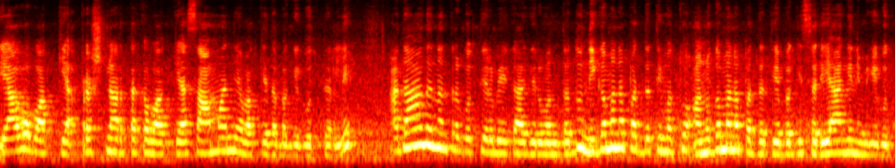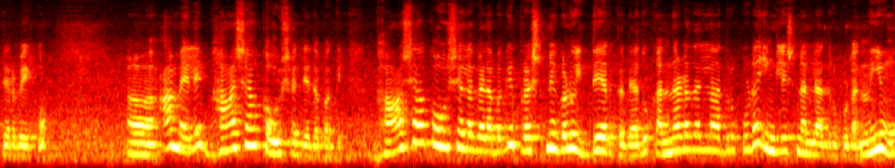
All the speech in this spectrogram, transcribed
ಯಾವ ವಾಕ್ಯ, ಪ್ರಶ್ನಾರ್ಥಕ ವಾಕ್ಯ, ಸಾಮಾನ್ಯ ವಾಕ್ಯದ ಬಗ್ಗೆ ಗೊತ್ತಿರಲಿ. ಅದಾದ ನಂತರ ಗೊತ್ತಿರಬೇಕಾಗಿರುವಂಥದ್ದು ನಿಗಮನ ಪದ್ಧತಿ ಮತ್ತು ಅನುಗಮನ ಪದ್ಧತಿಯ ಬಗ್ಗೆ ಸರಿಯಾಗಿ ನಿಮಗೆ ಗೊತ್ತಿರಬೇಕು. ಆಮೇಲೆ ಭಾಷಾ ಕೌಶಲ್ಯದ ಬಗ್ಗೆ. ಭಾಷಾ ಕೌಶಲ್ಯಗಳ ಬಗ್ಗೆ ಪ್ರಶ್ನೆಗಳು ಇದ್ದೇ ಇರ್ತದೆ. ಅದು ಕನ್ನಡದಲ್ಲಾದರೂ ಕೂಡ, ಇಂಗ್ಲೀಷ್ನಲ್ಲಾದರೂ ಕೂಡ. ನೀವು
